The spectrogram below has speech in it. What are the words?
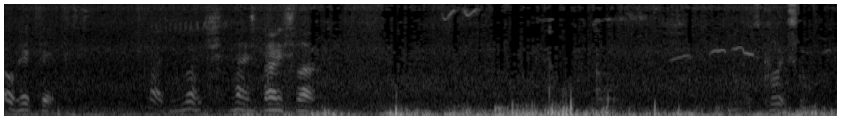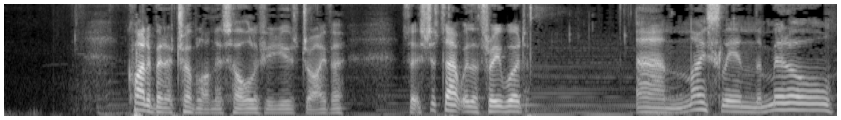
Oh, it. That's much. That is very slow. Quite a bit of trouble on this hole if you use driver. So it's just out with a three wood and nicely in the middle.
